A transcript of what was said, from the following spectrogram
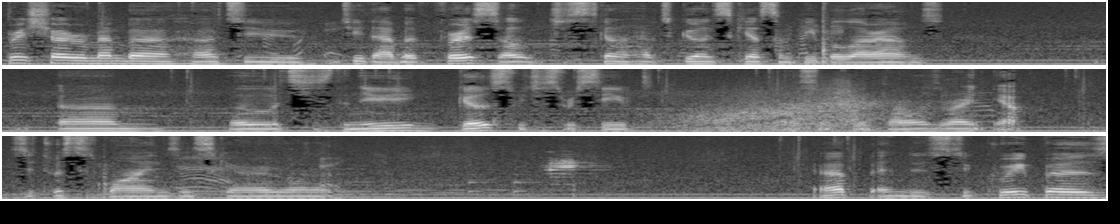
pretty sure I remember how to do that, but first I'll just gonna have to go and scare some people around. Um, well, let's use the new ghost we just received. Uh, some cool powers, right? Yeah. The twisted wines and scare everyone. Up, and there's two creepers.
